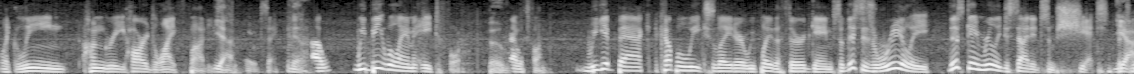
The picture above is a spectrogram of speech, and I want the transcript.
like lean, hungry, hard life bodies. is Yeah. what I would say. Yeah. Uh, we beat Willamette eight to four. Boom. That was fun. We get back a couple weeks later. We play the third game. So this is really this game really decided some shit Yeah.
